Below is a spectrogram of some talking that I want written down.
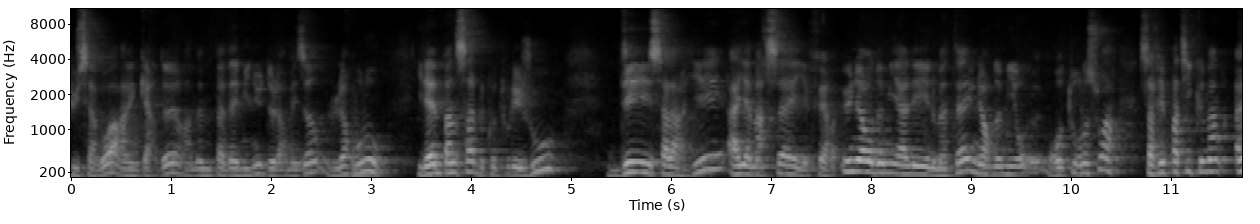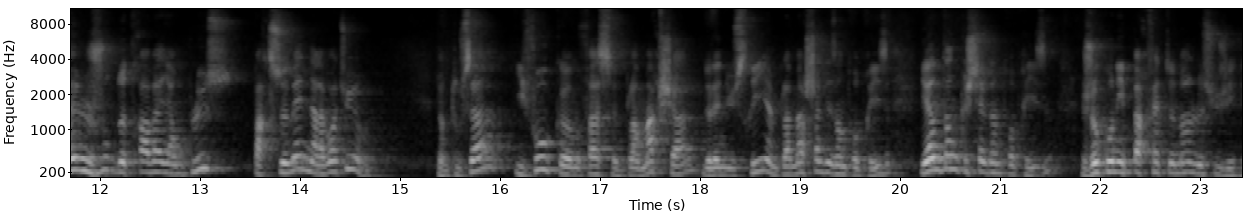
puissent avoir à un quart d'heure, à même pas 20 minutes de leur maison, leur boulot. Il est impensable que tous les jours, des salariés aillent à Marseille faire une heure et demie aller le matin, une heure et demie retour le soir. Ça fait pratiquement un jour de travail en plus par semaine dans la voiture. Donc tout ça, il faut qu'on fasse un plan Marshall de l'industrie, un plan Marshall des entreprises. Et en tant que chef d'entreprise, je connais parfaitement le sujet.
